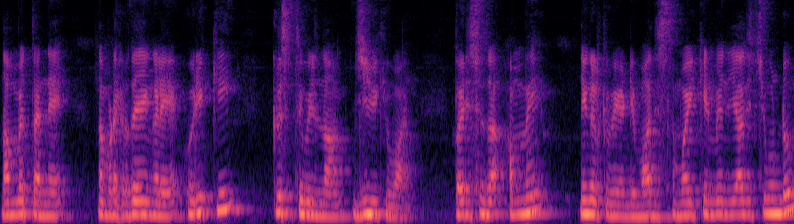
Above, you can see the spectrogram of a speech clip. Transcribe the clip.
നമ്മെ തന്നെ നമ്മുടെ ഹൃദയങ്ങളെ ഒരുക്കി ക്രിസ്തുവിൽ നാം ജീവിക്കുവാൻ പരിശുദ്ധ അമ്മേ നിങ്ങൾക്ക് വേണ്ടി മാധ്യസ്ഥം വഹിക്കണമെന്ന് യാചിച്ചുകൊണ്ടും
